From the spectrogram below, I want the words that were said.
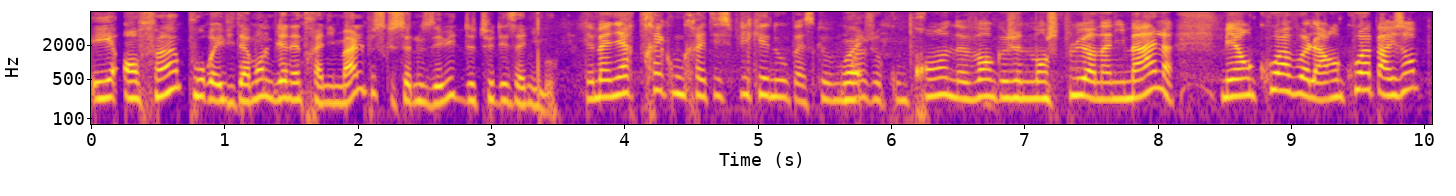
Et enfin, pour évidemment le bien-être animal, puisque ça nous évite de tuer des animaux. De manière très concrète, expliquez-nous, parce que moi, Ouais. je comprends, 9 ans que je ne mange plus un animal. Mais en quoi, voilà, en quoi, par exemple,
